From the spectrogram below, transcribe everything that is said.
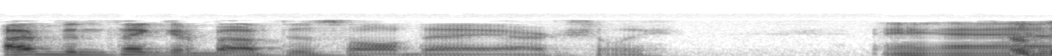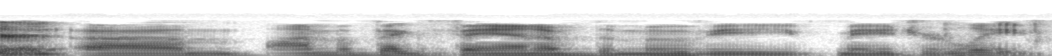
I've been thinking about this all day actually, and Okay. um, I'm a big fan of the movie Major League,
